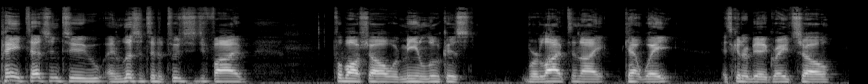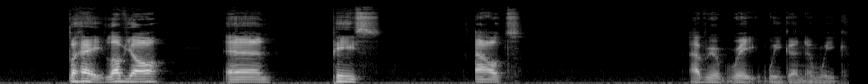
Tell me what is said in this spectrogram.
pay attention to and listen to the 265 football show with me and Lucas. We're live tonight. Can't wait. It's gonna be a great show. But hey, love y'all, and peace out. Have a great weekend and week.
